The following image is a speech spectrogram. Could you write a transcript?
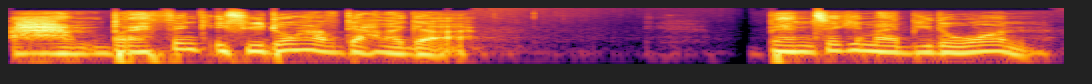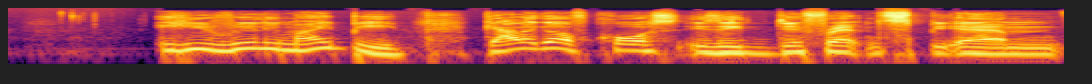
Um, but I think if you don't have Gallagher, Benteke might be the one he really might be. Gallagher, of course, is a different um,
